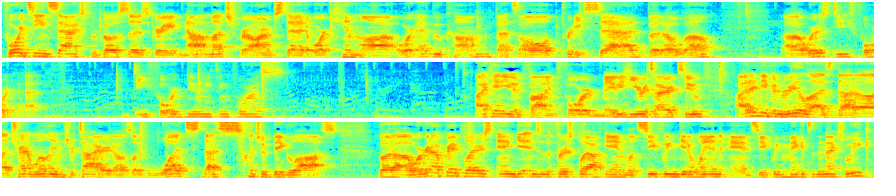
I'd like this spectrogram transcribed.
14 sacks for Bosa is great. Not much for Armstead or Kinlaw or Ebukam. That's all pretty sad, but oh well. Uh, where's Dee Ford at? Dee Ford do anything for us? I can't even find Ford. Maybe he retired too. I didn't even realize that uh, Trent Williams retired. I was like, what? That's such a big loss. But uh, we're going to upgrade players and get into the first playoff game. Let's see if we can get a win and see if we can make it to the next week.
